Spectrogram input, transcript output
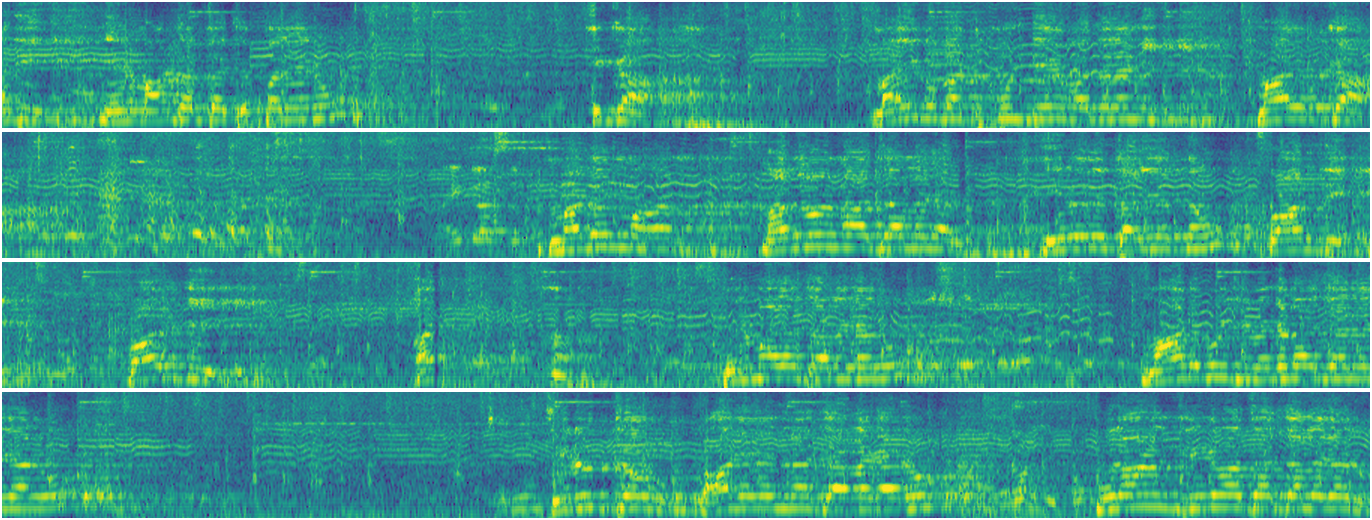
అది నేను మాటలతో చెప్పలేను. ఇక మైకు పట్టుకుంటే వదలని మా యొక్క మదన్ మోహన్ మదన్ ఆచార్య గారు. ఈరోజు తల్లియత్నం వారిది. వారికి తిరుమలాచార్య గారు మాడపూడి వెంకటాచార్య గారు తిరుత్తు రాఘవేంద్రాచార్య గారు పురాణం శ్రీనివాసాచార్య గారు.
